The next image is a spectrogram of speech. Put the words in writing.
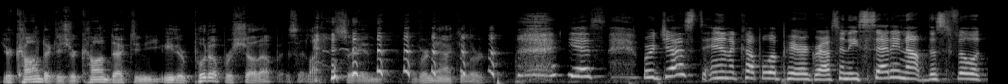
your conduct is your conduct, and you either put up or shut up, as they like to say in vernacular. Yes, we're just in a couple of paragraphs, and he's setting up this philo-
